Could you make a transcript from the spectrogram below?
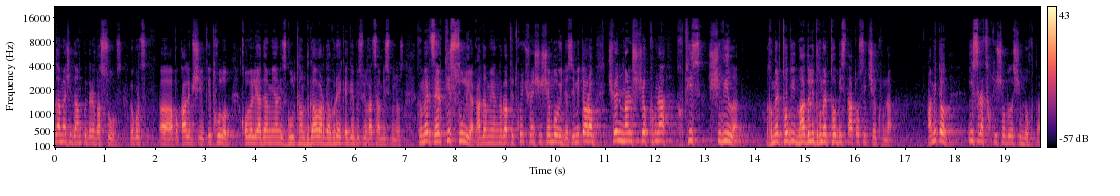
ადამიანში დამკვიდრება სურს. როგორც აპოკალიფში ვკითხულობ, ყოველი ადამიანის გულთან დგავარ და ვრეკ ეგების ვიღაცა მისმინოს. ღმერთს ერთი სული აქვს ადამიანურად თვითონ ჩვენში შემოვიდეს, იმიტომ რომ ჩვენ მან შექმნა ღვთის შვილად. ღმერთობი, მადლით ღმერთობის სტატუსით შექმნა. ამიტომ ის რაც ღვთისმშობელში მოხდა,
